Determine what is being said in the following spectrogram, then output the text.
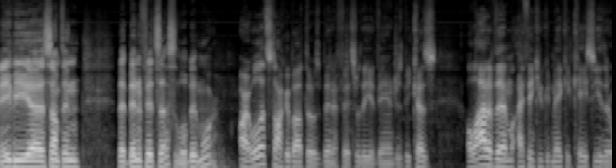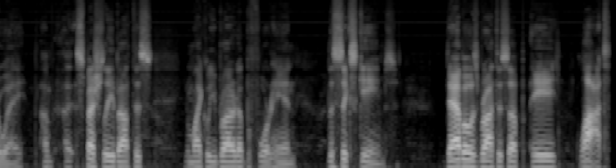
maybe uh, something that benefits us a little bit more. All right, well, let's talk about those benefits or the advantages because a lot of them, I think you could make a case either way, um, especially about this. You know, Michael, you brought it up beforehand the six games. Dabo has brought this up a lot,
